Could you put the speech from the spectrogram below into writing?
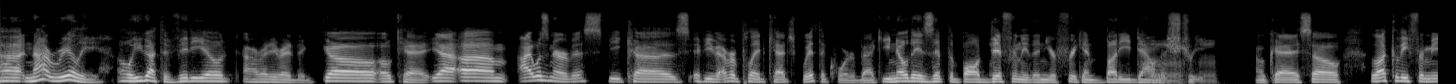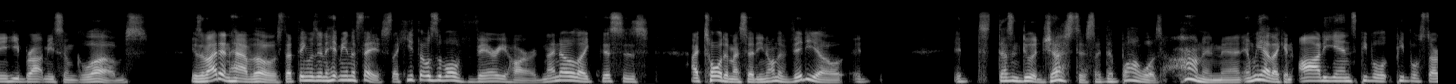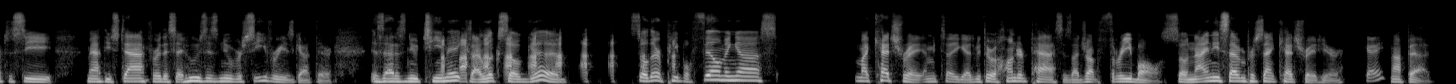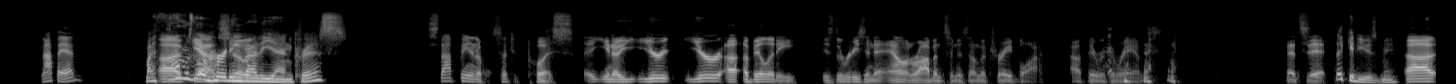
Uh, not really. Oh, you got the video already ready to go. Okay. Yeah. Um, I was nervous because if you've ever played catch with a quarterback, you know they zip the ball differently than your freaking buddy down the street. Mhm. Okay. So luckily for me, he brought me some gloves. Because if I didn't have those, that thing was gonna hit me in the face. Like he throws the ball very hard. And I know like this is I told him, I said, you know, on the video, it it doesn't do it justice. Like the ball was humming, man. And we had like an audience. People people start to see Matthew Stafford. They say, "Who's his new receiver he's got there? Is that his new teammate?" Because I look so good. So there are people filming us. My catch rate. Let me tell you guys, we threw 100 passes. I dropped three balls, so 97% catch rate here. Okay. not bad. Not bad. My Uh, thumbs yeah, were hurting so- by the end, Chris. Stop being a, such a puss. Uh, You know, your your uh, ability is the reason that Allen Robinson is on the trade block out there with the Rams. That's it. They could use me. Uh,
